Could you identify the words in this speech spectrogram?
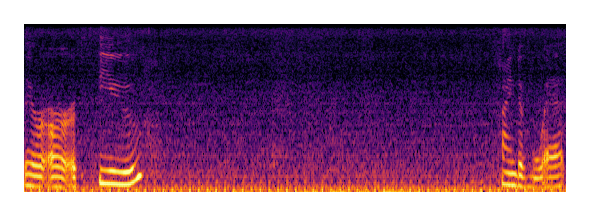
There are a few kind of wet.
